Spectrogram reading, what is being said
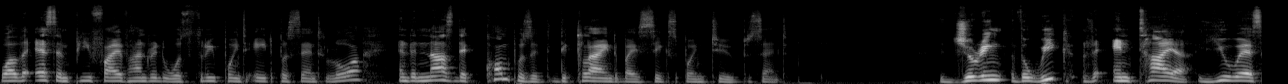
while the S&P 500 was 3.8% lower and the Nasdaq Composite declined by 6.2%. During the week, the entire US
